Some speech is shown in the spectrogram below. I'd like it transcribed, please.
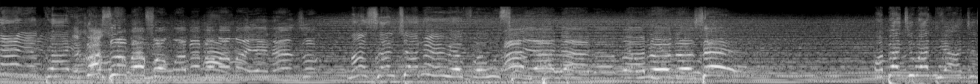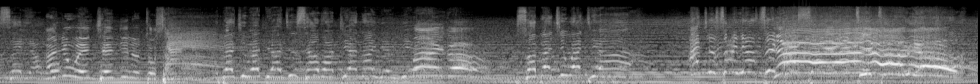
na ayɛ koraa yɛn. Ɛkɔ soro ba fam a bɛba ma ma yɛn nanso. Mansɛnkyɛ no ewerɛfoɔ ho sɛ mpara. Dodo sɛ. Ɔbɛgye wadi agye sɛ yɛwɔ. Anyo wei nkyɛn di no to saa. Ɔbɛgye wadi agye sɛ wadeɛ na yɛ yie. My God. Sɛ ɔbɛgye wadi a agye sɛ yɛn sikasɛm yɛ.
